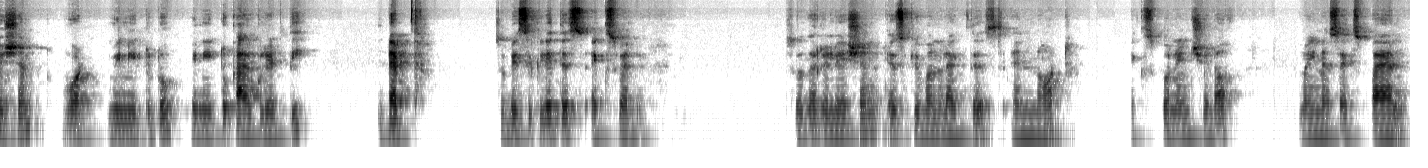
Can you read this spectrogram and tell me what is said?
Question, what we need to do, we need to calculate the depth. So basically this x value. So the relation is given like this and not exponential of minus x by L.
